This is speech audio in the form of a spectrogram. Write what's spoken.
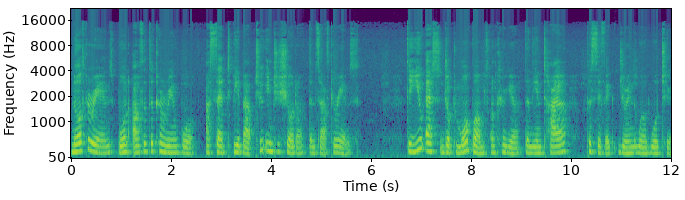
North Koreans born after the Korean War are said to be about two inches shorter than South Koreans. The US dropped more bombs on Korea than the entire Pacific during the World War II.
